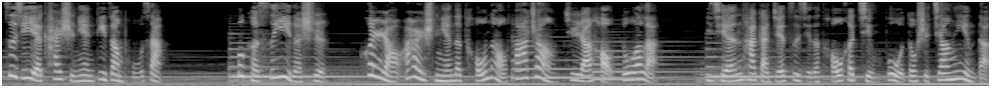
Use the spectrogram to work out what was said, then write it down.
自己也开始念地藏菩萨。不可思议的是，困扰二十年的头脑发胀居然好多了。以前他感觉自己的头和颈部都是僵硬的，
